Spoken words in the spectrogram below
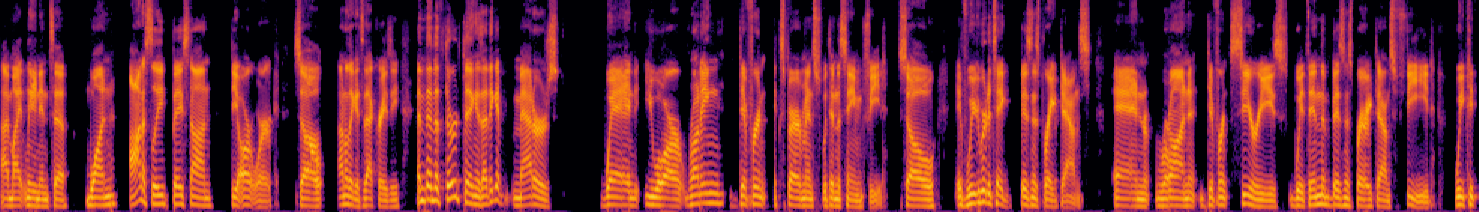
I might lean into one, honestly, based on the artwork. So I don't think it's that crazy. And then the third thing is I think it matters when you are running different experiments within the same feed. So if we were to take business breakdowns and run different series within the business breakdowns feed, we could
